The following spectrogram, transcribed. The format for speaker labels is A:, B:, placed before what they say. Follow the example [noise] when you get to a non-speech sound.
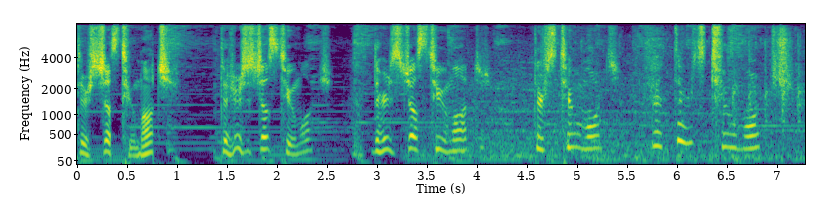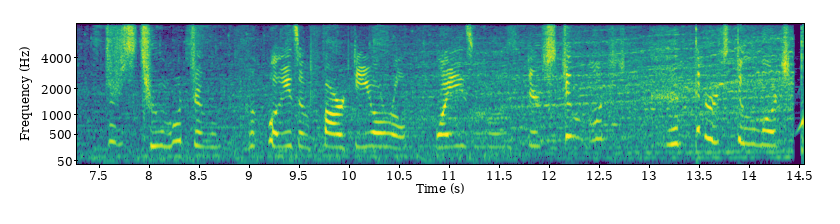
A: There's just too much. There's just too much. There's just too much. There's too much. There's too much. There's too much of it. Why is it 40 euro? Why is it? There's too much. There's too much.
